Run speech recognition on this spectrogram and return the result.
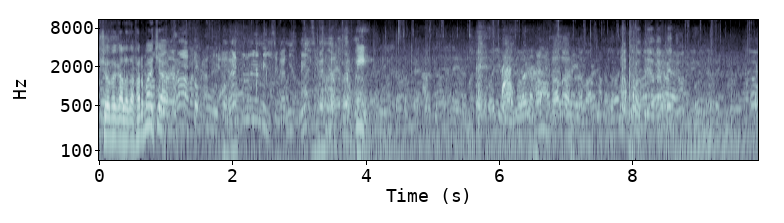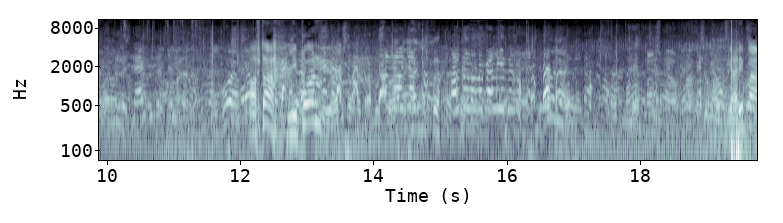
πιο μεγάλα τα φαρμάκια. Ενώ αυτό που το δεύτερο δεν μίλησε κανείς, μίλησε κανείς. Αυτά λοιπόν. Αυτό είναι το καλύτερο. Γαρύπα.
